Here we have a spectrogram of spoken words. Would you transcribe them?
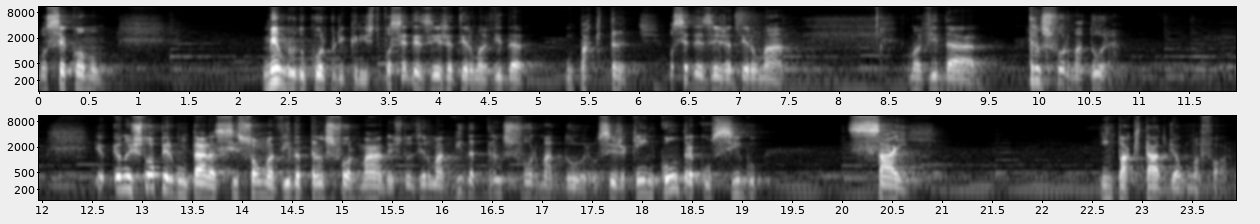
você, como membro do corpo de Cristo, você deseja ter uma vida impactante? Você deseja ter uma, uma vida transformadora? Eu, eu não estou a perguntar se só uma vida transformada, eu estou a dizer uma vida transformadora, ou seja, quem encontra consigo sai impactado de alguma forma.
